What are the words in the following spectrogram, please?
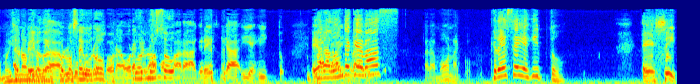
Como dice un amigo mío, por los Europa. Ahora que vamos para Grecia y Egipto. ¿Para dónde que vas? Para Mónaco. Grecia y Egipto. Eh, sí,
